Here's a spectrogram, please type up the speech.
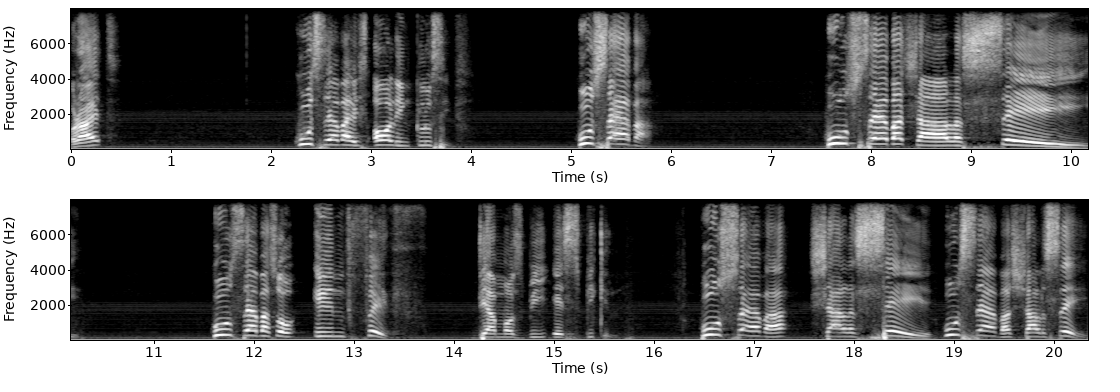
right? Whosoever is all inclusive. Whosoever, whosoever shall say, whosoever. So in faith, there must be a speaking. Whosoever shall say, whosoever shall say,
